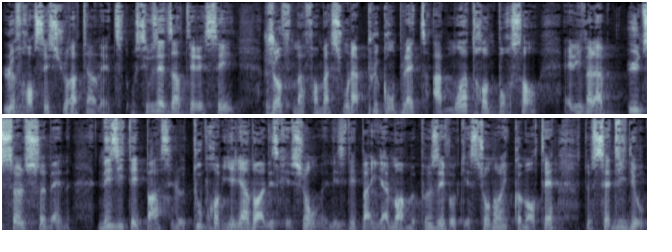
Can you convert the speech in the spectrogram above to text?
le français sur Internet. Donc si vous êtes intéressé, j'offre ma formation la plus complète à moins 30%. Elle est valable une seule semaine. N'hésitez pas, c'est le tout premier lien dans la description. Et n'hésitez pas également à me poser vos questions dans les commentaires de cette vidéo.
